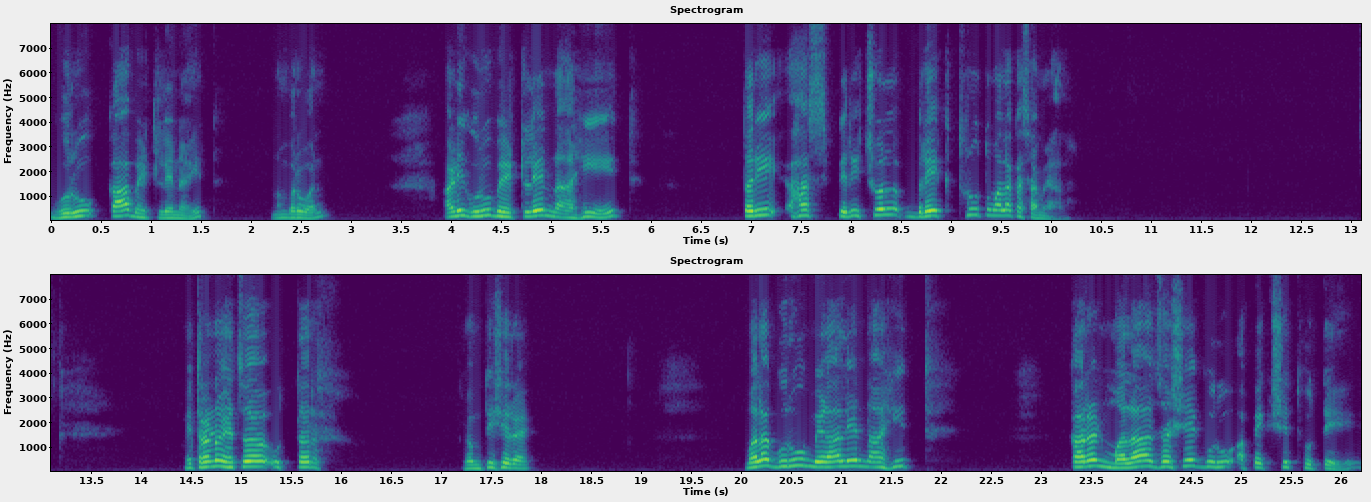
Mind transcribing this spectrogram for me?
गुरु का भेटले नाहीत? नंबर वन आणि गुरु भेटले नाहीत, तरी हा स्पिरिच्युअल ब्रेक थ्रू तुम्हाला कसा मिळाला? मित्रांनो ह्याचं उत्तर गमतीशीर आहे. मला गुरु मिळाले नाहीत, कारण मला जसे गुरु अपेक्षित होते,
